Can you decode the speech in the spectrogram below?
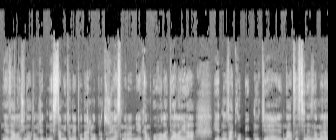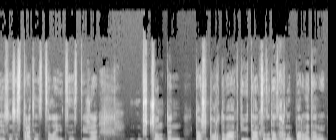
nezáleží na tom, že dnes sa mi to nepodarilo, pretože ja smerujem niekam oveľa ďalej a jedno zaklopitnutie na ceste neznamená, že som sa stratil z celej cesty, že v čom ten, tá športová aktivita, ak sa to dá zhrnúť pár vetami,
